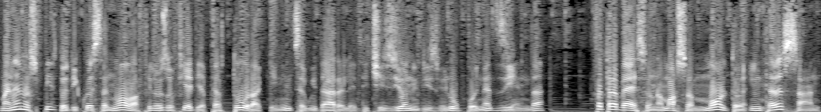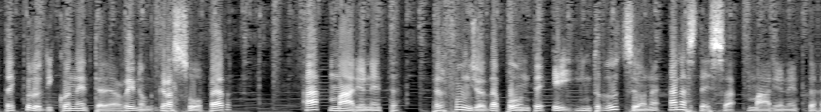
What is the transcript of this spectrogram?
Ma nello spirito di questa nuova filosofia di apertura che inizia a guidare le decisioni di sviluppo in azienda, potrebbe essere una mossa molto interessante quello di connettere Rhino Grasshopper a Marionette per fungere da ponte e introduzione alla stessa Marionette.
